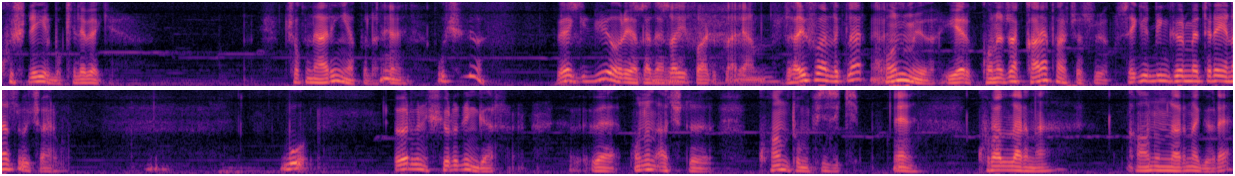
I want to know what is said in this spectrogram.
Kuş değil bu kelebek. Çok narin yapılı. Evet. Uçuyor. Ve gidiyor oraya kadar. da. Zayıf varlıklar yani bunlar. Zayıf varlıklar konmuyor. Yer konacak kara parçası yok. 8000 kilometreye nasıl uçar bu? Bu Erwin Schrödinger ve onun açtığı kuantum fizik Evet. kurallarına, kanunlarına göre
